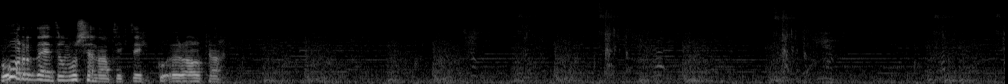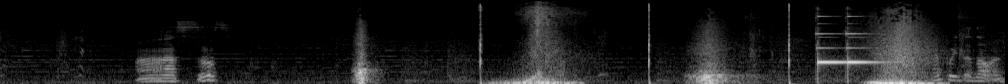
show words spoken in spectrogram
Kurde, tu muszę na tych, tych ku- sus. Ja pójdę dołem.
